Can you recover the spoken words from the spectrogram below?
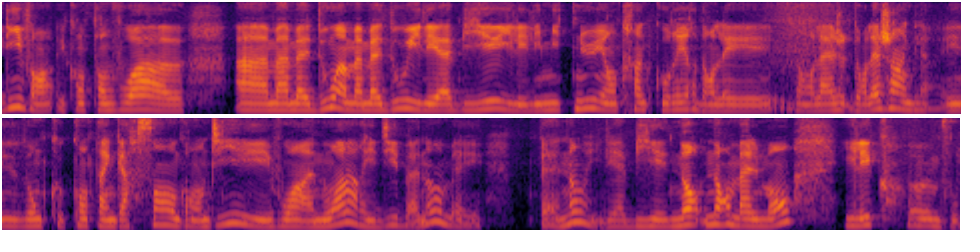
livres. Et quand on voit euh, un Mamadou, un Mamadou, il est habillé, il est limite nu et en train de courir dans les, dans la, dans la jungle. Et donc quand un garçon grandit et voit un noir, il dit bah non, mais ben non, il est habillé nor- normalement, il est comme vous.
